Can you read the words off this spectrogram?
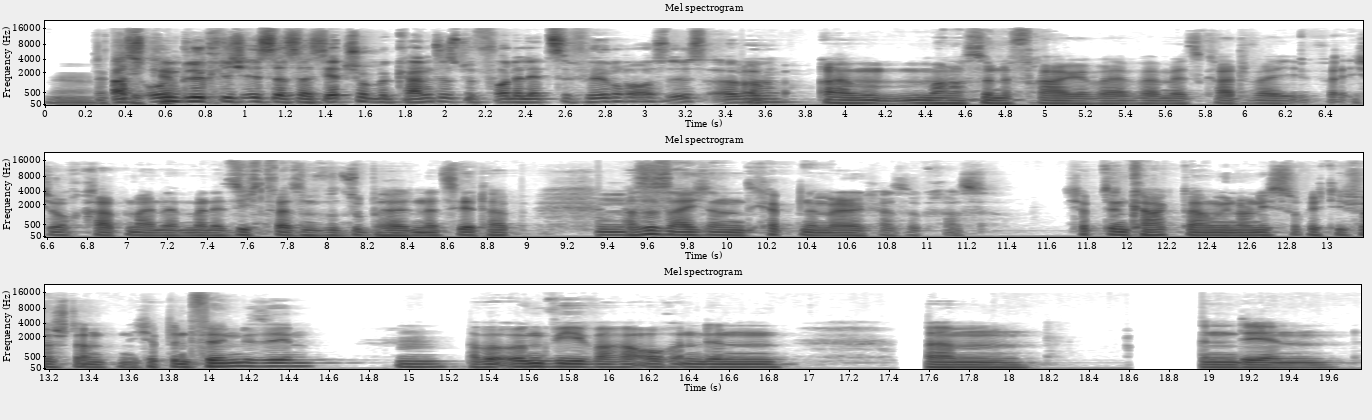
Ja. Was Okay, unglücklich ist, dass das jetzt schon bekannt ist, bevor der letzte Film raus ist, aber Oh, ähm, mal noch so eine Frage, weil, weil mir jetzt gerade, weil, weil ich auch gerade meine, meine Sichtweisen von Superhelden erzählt habe. Hm. Was ist eigentlich an Captain America so krass? Ich habe den Charakter irgendwie noch nicht so richtig verstanden. Ich habe den Film gesehen, Hm. aber irgendwie war er auch in den, ähm, in den,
